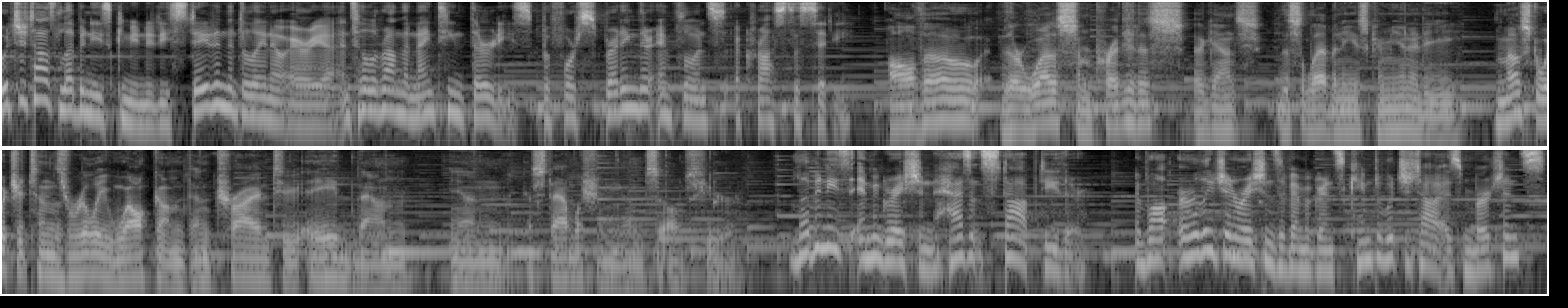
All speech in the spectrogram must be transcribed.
Wichita's Lebanese community stayed in the Delano area until around the 1930s before spreading their influence across the city. Although there was some prejudice against this Lebanese community, most Wichitans really welcomed and tried to aid them in establishing themselves here. Lebanese immigration hasn't stopped either. And while early generations of immigrants came to Wichita as merchants,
